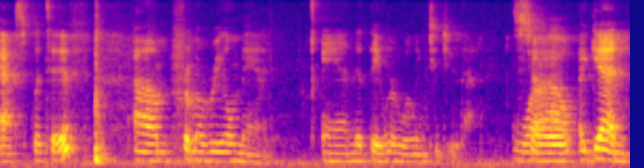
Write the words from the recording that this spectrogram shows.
expletive um, from a real man, and that they were willing to do that. Wow. So again,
